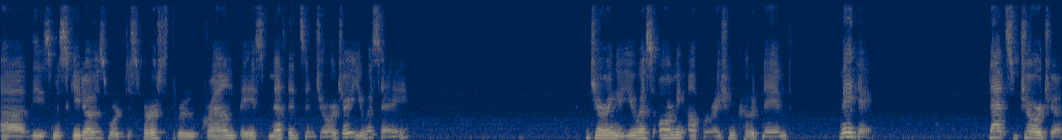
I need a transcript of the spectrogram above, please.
Uh, these mosquitoes were dispersed through ground based methods in Georgia, USA, during a U.S. Army operation codenamed Mayday. That's Georgia,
